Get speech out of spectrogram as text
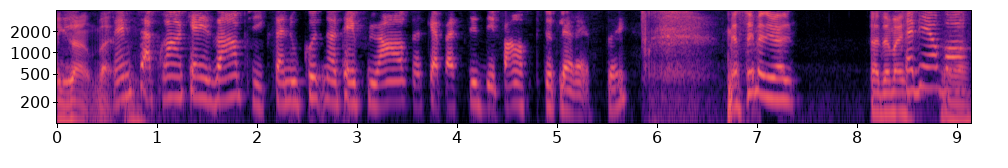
Exemple. Même si ça prend 15 ans puis que ça nous coûte notre influence, notre capacité de défense puis tout le reste. Merci Emmanuel. À demain. Très bien, au revoir.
